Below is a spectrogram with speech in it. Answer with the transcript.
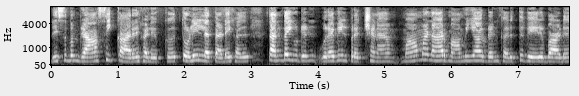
ரிஷபம் ராசிக்காரர்களுக்கு தொழில தடைகள் தந்தையுடன் உறவில் பிரச்சனை மாமனார் மாமியாருடன் கருத்து வேறுபாடு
